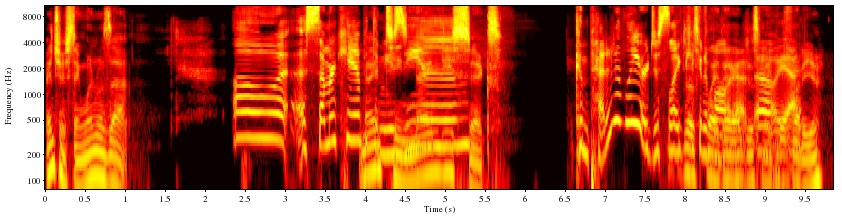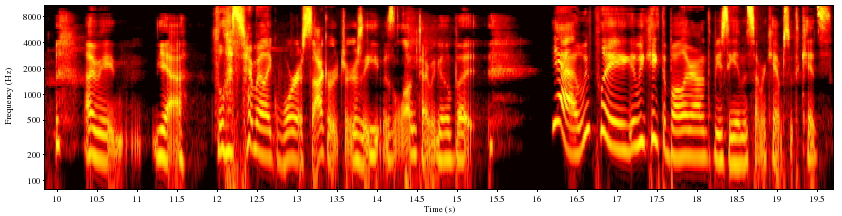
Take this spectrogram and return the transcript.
Interesting. When was that? Oh, a summer camp at the museum. 1996. competitively or just like Just kicking a ball around? Just oh yeah. fun of you. I mean, yeah. The last time I like wore a soccer jersey was a long time ago, but yeah, we play we kick the ball around at the museum and summer camps with the kids.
